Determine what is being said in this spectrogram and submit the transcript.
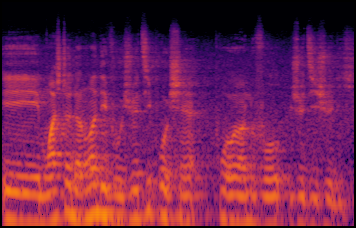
Et moi, je te donne rendez-vous jeudi prochain pour un nouveau Jeudi Jeudi.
